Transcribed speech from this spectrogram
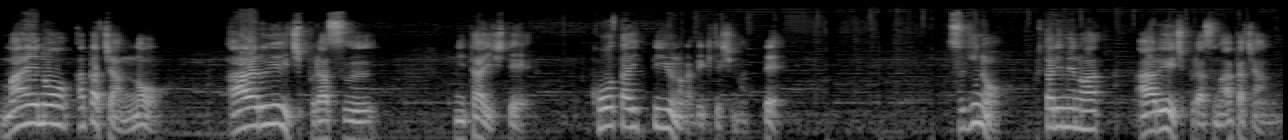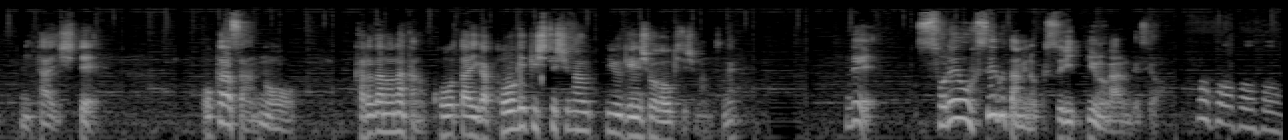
前の赤ちゃんの RH プラスに対して抗体っていうのができてしまって次の2人目の RH プラスの赤ちゃんに対してお母さんの体の中の抗体が攻撃してしまうっていう現象が起きてしまうんですねでそれを防ぐための薬っていうのがあるんですよほうほうほうほ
